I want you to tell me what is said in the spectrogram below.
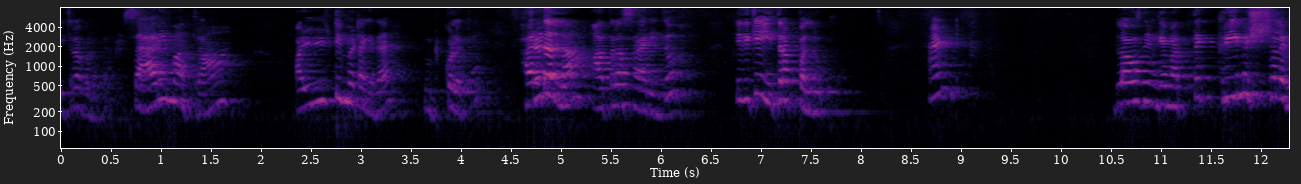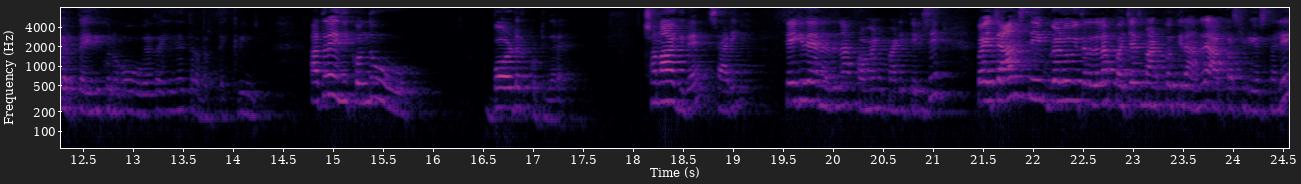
ಈ ಥರ ಬರುತ್ತೆ. ಸ್ಯಾರಿ ಮಾತ್ರ ಅಲ್ಟಿಮೇಟ್ ಆಗಿದೆ ಉಟ್ಕೊಳ್ಳೋಕ್ಕೆ. ಹರಡಲ್ಲ, ಆ ಥರ ಸ್ಯಾರಿ ಇದು. ಇದಕ್ಕೆ ಈ ಥರ ಪಲ್ಲು. ಆ್ಯಂಡ್ ಬ್ಲೌಸ್ ನಿಮಗೆ ಮತ್ತೆ ಕ್ರೀಮಿಶಲ್ಲೇ ಬರುತ್ತೆ? ಇದಕ್ಕೂ ಓ ಇದೇ ಥರ ಬರುತ್ತೆ ಕ್ರೀಮ್ ಆದರೆ ಇದಕ್ಕೊಂದು ಬಾರ್ಡರ್ ಕೊಟ್ಟಿದ್ದಾರೆ. ಚೆನ್ನಾಗಿದೆ ಸ್ಯಾರಿ ಹೇಗಿದೆ ಅನ್ನೋದನ್ನು ಕಾಮೆಂಟ್ ಮಾಡಿ ತಿಳಿಸಿ. ಬೈ ಚಾನ್ಸ್ ನೀವುಗಳು ಈ ಥರದೆಲ್ಲ ಪರ್ಚೇಸ್ ಮಾಡ್ಕೋತೀರಾ ಅಂದರೆ ಆರ್ತಾ ಸ್ಟುಡಿಯೋಸ್ನಲ್ಲಿ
